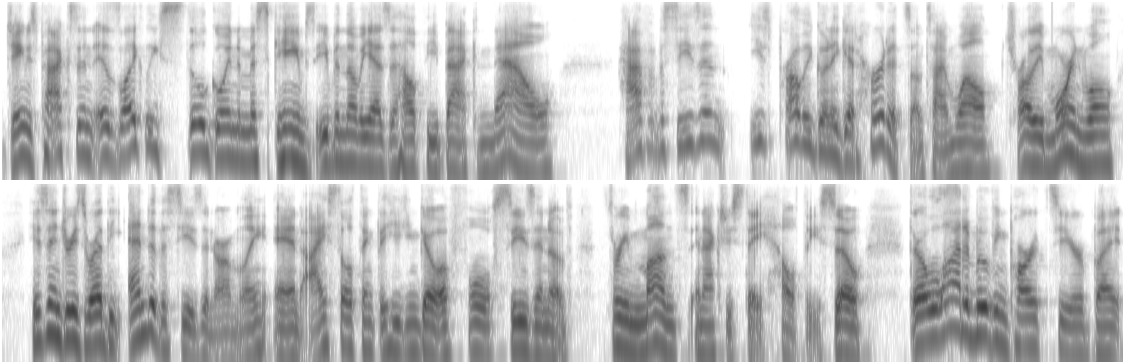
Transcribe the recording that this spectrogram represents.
James Paxton is likely still going to miss games, even though he has a healthy back now. Half of a season, he's probably going to get hurt at some time. Well, Charlie Morton, well, his injuries were at the end of the season normally, and I still think that he can go a full season of three months and actually stay healthy. So there are a lot of moving parts here, but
